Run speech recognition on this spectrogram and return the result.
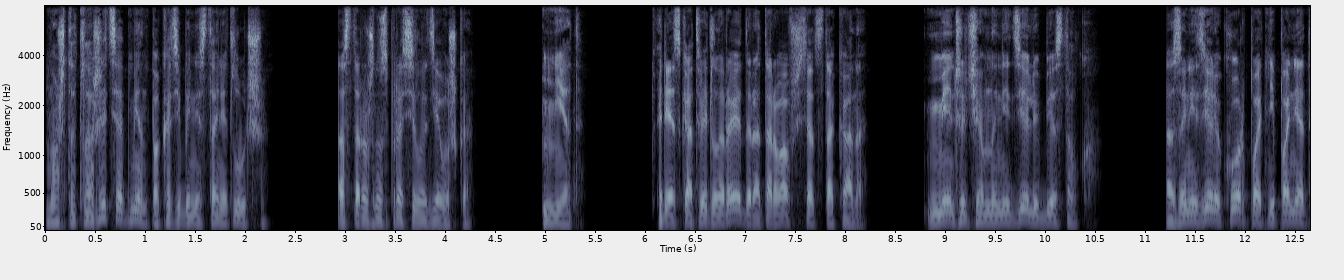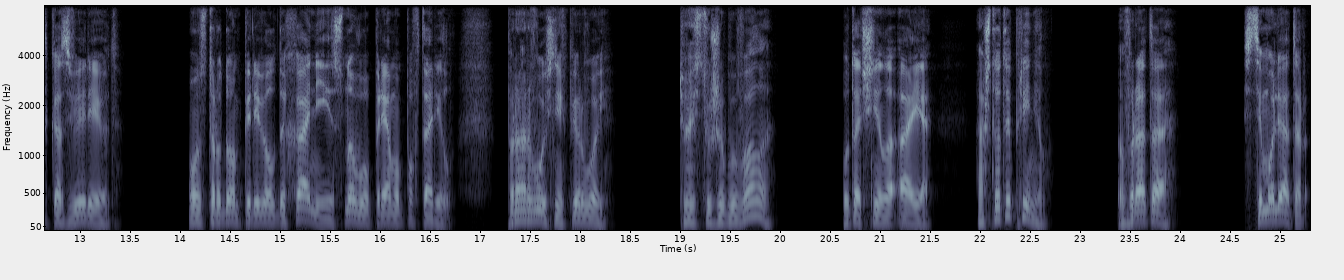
«Может, отложить обмен, пока тебе не станет лучше?» — осторожно спросила девушка. «Нет», — резко ответил Рейдер, оторвавшись от стакана. «Меньше, чем на неделю, без толку. А за неделю корпы от непоняток озвереют». Он с трудом перевел дыхание и снова упрямо повторил. «Прорвусь не впервой». «То есть уже бывало?» — уточнила Ая. «А что ты принял?» Врата. Стимулятор.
